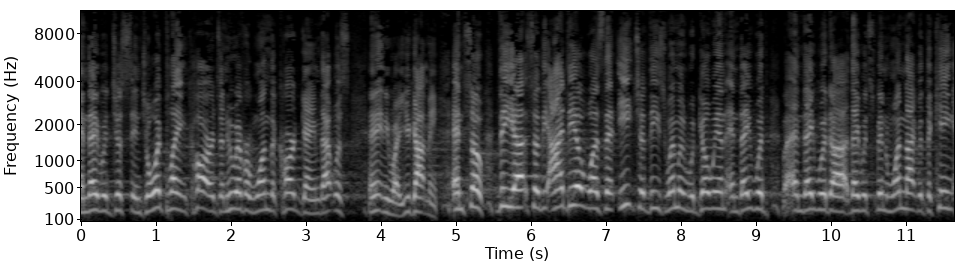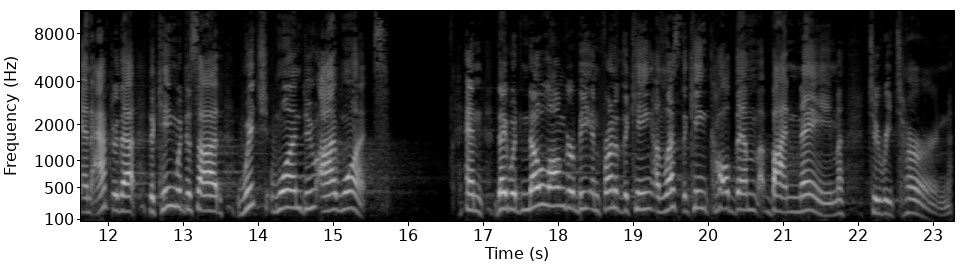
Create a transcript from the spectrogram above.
and they would just enjoy playing cards and whoever won the card game that was anyway you got me. And so the uh, so the idea was that each of these women would go in and they would and they would uh, they would spend one night with the king and after that the king would decide which one do i want. And they would no longer be in front of the king unless the king called them by name to return.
